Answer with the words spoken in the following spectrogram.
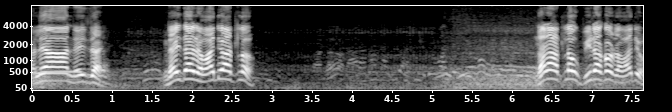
અલ્યા નહીં જાય. નહીં જાય રવા દો આટલો. ના ના આટલો ઊભી રાખો રવા દો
